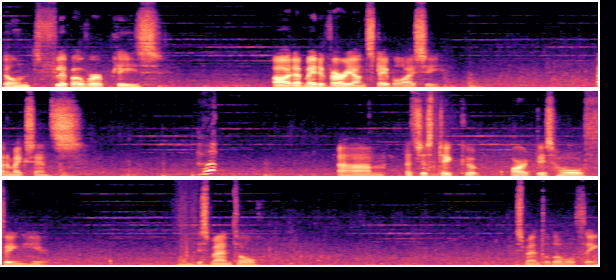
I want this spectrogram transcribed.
Don't flip over, please. Oh, that made it very unstable, I see. Kinda makes sense. Um, let's just take apart this whole thing here. Dismantle. Dismantle the whole thing.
